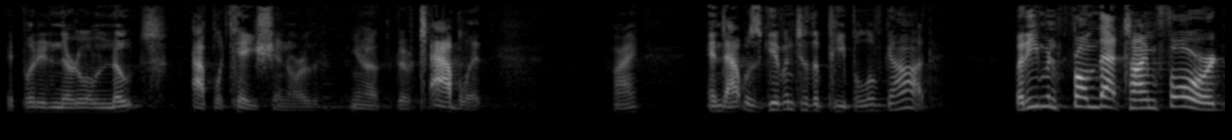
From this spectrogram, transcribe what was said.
They put it in their little notes application or you know their tablet, right? And that was given to the people of God. But even from that time forward,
